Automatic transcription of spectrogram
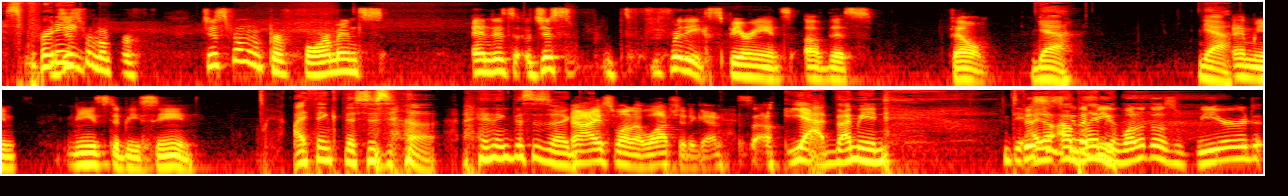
It's pretty. Just from a just from a performance and it's just for the experience of this film. yeah, yeah. I mean, needs to be seen. I think this is a. I think this is a. I just want to watch it again. So Yeah, I mean, this I is gonna be you. one of those weird,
